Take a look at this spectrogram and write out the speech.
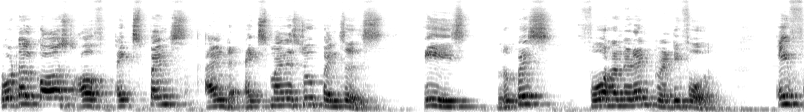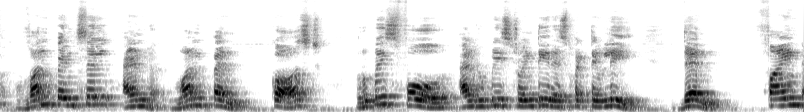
total cost of X expense and x minus 2 pencils is rupees 424. If one pencil and one pen cost rupees 4 and rupees 20 respectively, then find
